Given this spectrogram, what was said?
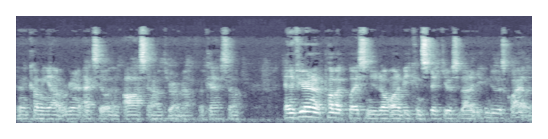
and then coming out. We're going to exhale with an ah sound through our mouth okay? So and if you're in a public place and you don't want to be conspicuous about it you can do this quietly.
